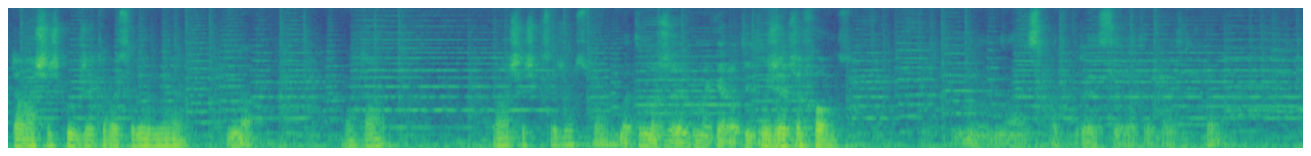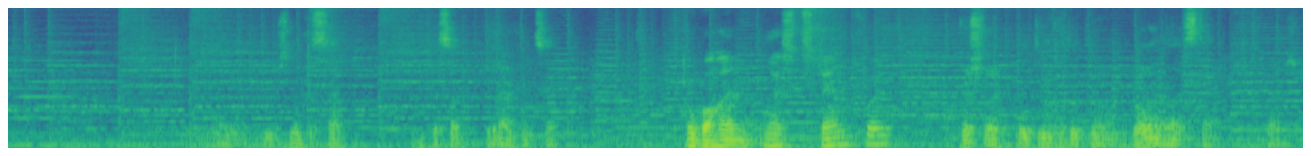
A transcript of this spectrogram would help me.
Então achas que o Vegeta vai ser eliminado? Não. Então, não achas que seja um spoiler? Mas, mas eh, como é que era o O título? Vegeta Falls. Hum, Não, isso pode ser outra coisa. Eh, Mas nunca sabe. Nunca sabe o que poderá acontecer. O Gohan Last Stand foi. Depois foi o último reduto do Golden Last Stand. Pois.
